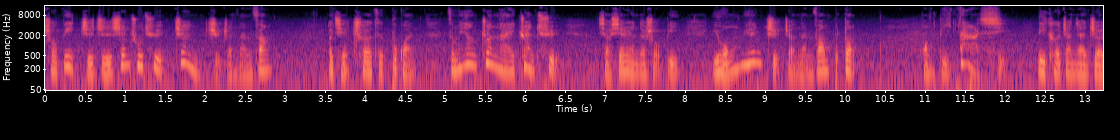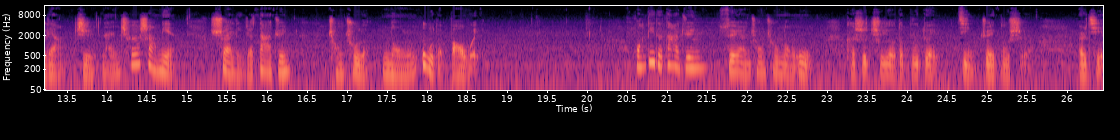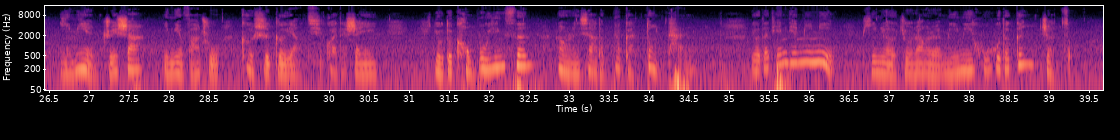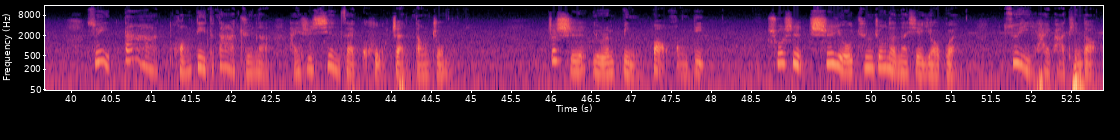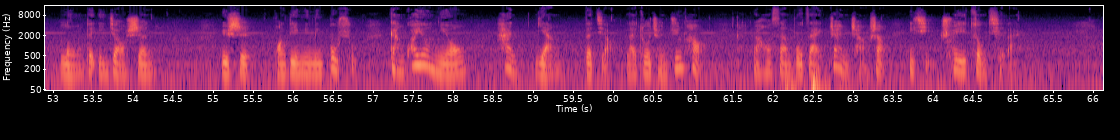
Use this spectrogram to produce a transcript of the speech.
手臂直直伸出去，正指着南方，而且车子不管怎么样转来转去，小仙人的手臂永远指着南方不动。皇帝大喜，立刻站在这辆指南车上面，率领着大军冲出了浓雾的包围。皇帝的大军虽然冲出浓雾，可是蚩尤的部队紧追不舍，而且一面追杀。一面发出各式各样奇怪的声音，有的恐怖阴森，让人吓得不敢动弹；有的甜甜蜜蜜，听了就让人迷迷糊糊的跟着走。所以大皇帝的大军啊，还是陷在苦战当中。这时有人禀报皇帝，说是蚩尤军中的那些妖怪最害怕听到龙的吟叫声，于是皇帝命令部署。赶快用牛和羊的角来做成军号，然后散布在战场上，一起吹奏起来。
